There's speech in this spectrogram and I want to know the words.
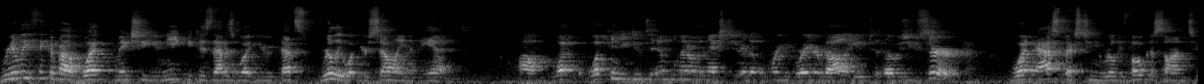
Really think about what makes you unique because that is what you that's really what you're selling in the end. Um, what, what can you do to implement over the next year that will bring greater value to those you serve? What aspects can you really focus on to,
